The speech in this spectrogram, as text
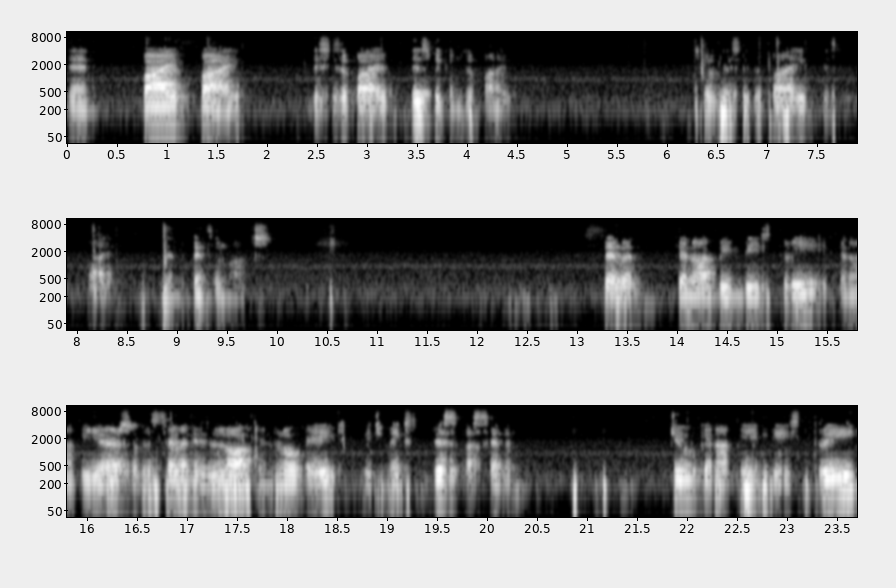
Then 5 5 this is a 5 this becomes a 5 so this is a 5 this is a 5 then the pencil marks. 7 cannot be in these three, it cannot be here. So the 7 is locked in row 8, which makes this a 7. 2 cannot be in these three,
